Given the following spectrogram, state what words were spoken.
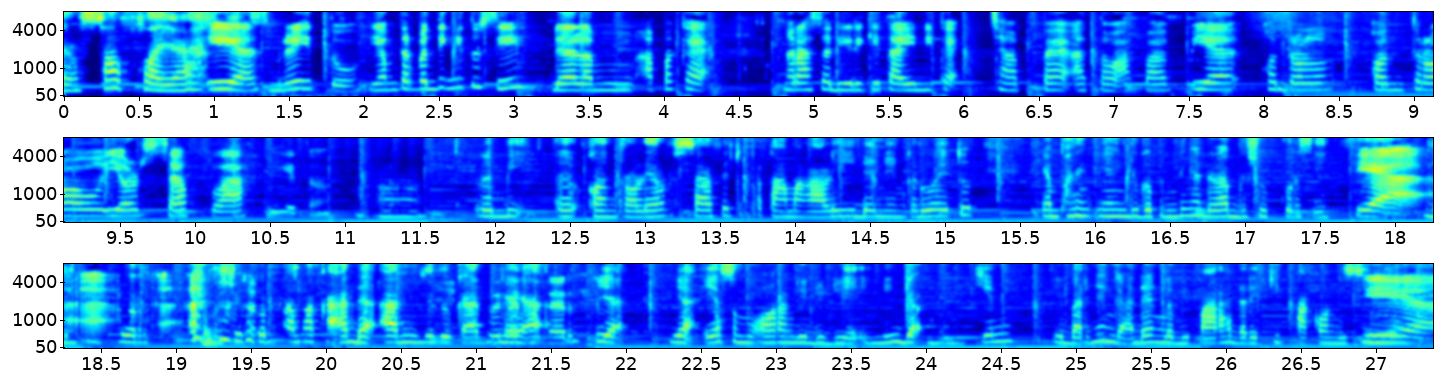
yourself lah ya. Iya sebenarnya itu. Yang terpenting itu sih dalam apa kayak ngerasa diri kita ini kayak capek atau apa ya kontrol kontrol yourself lah gitu. Mm, lebih control yourself itu pertama kali dan yang kedua itu yang paling yang juga penting adalah bersyukur sih. Ya. Bersyukur bersyukur sama keadaan gitu kan. Kayak bener-bener ya ya semua orang di dunia ini nggak mungkin ibaratnya nggak ada yang lebih parah dari kita kondisinya. Iya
